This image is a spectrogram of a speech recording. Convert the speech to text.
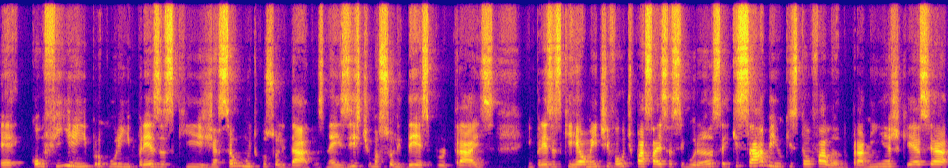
É, confiem e procurem empresas que já são muito consolidadas, né? Existe uma solidez por trás, empresas que realmente vão te passar essa segurança e que sabem o que estão falando. Para mim, acho que essa é a,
